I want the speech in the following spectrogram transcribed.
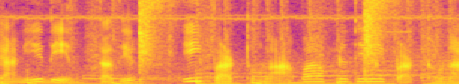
জানিয়ে দিন তাদের এই প্রার্থনা বা আপনাদের এই প্রার্থনা।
